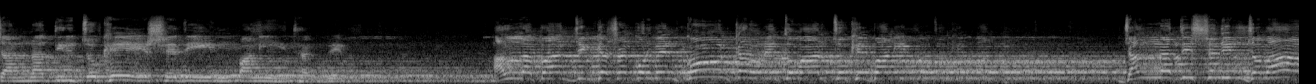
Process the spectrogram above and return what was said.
জান্নাতির চোখে সেদিন পানি থাকবে। আল্লাহ পাক জিজ্ঞাসা করবেন, কোন কারণে তোমার চোখে পানি? জান্নাতির সেদিন জবাব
